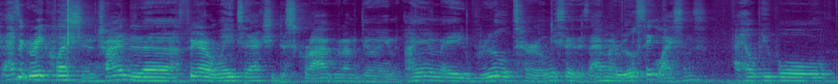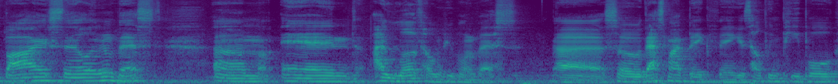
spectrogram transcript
that's a great question. trying to uh, figure out a way to actually describe what I'm doing. I am a realtor. Let me say this I have my real estate license. I help people buy, sell, and invest. Um, and I love helping people invest. Uh, so that's my big thing is helping people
